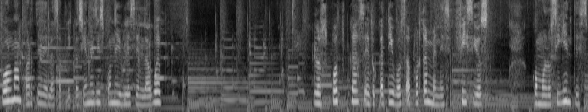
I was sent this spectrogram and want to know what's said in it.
forman parte de las aplicaciones disponibles en la web. Los podcasts educativos aportan beneficios como los siguientes,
